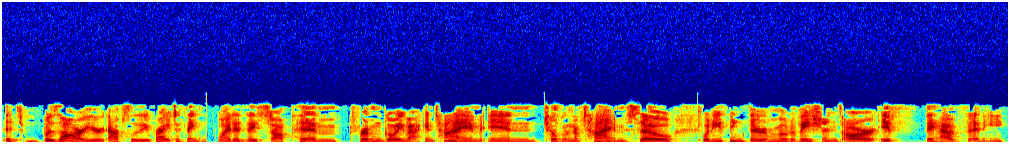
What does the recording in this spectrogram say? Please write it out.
It's bizarre. You're absolutely right to think, why didn't they stop him from going back in time in Children of Time? So what do you think their motivations are, if they have any?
